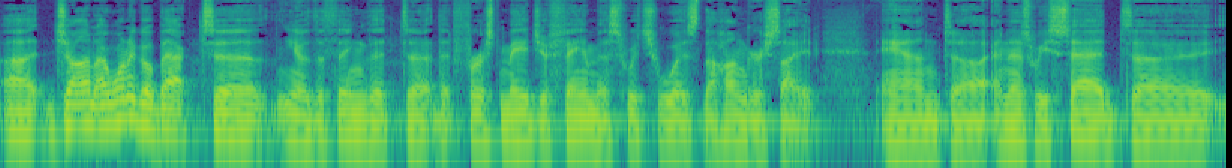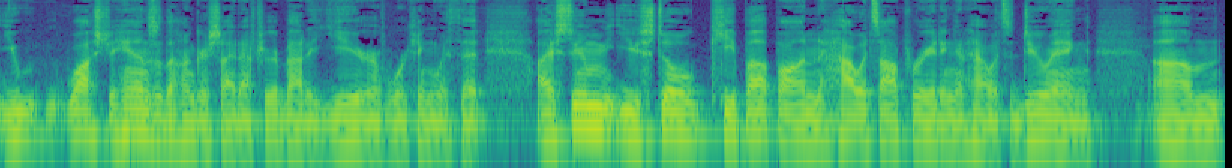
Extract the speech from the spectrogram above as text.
Uh, John, I want to go back to you know the thing that uh, that first made you famous, which was the hunger site, and uh, and as we said, uh, you washed your hands of the hunger site after about a year of working with it. I assume you still keep up on how it's operating and how it's doing. Um,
